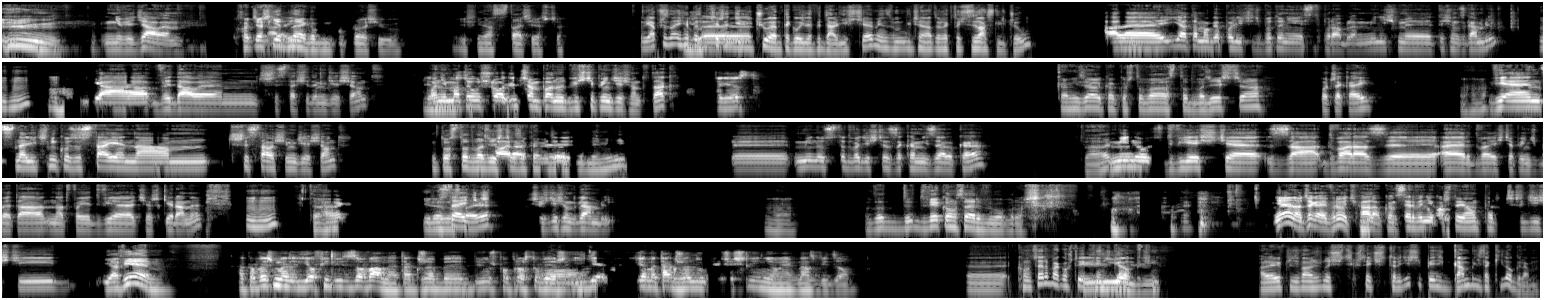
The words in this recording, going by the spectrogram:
Nie wiedziałem. chociaż Dalej. jednego bym poprosił. Jeśli nas stać jeszcze. Ja przyznaję się bez że nie liczyłem tego, ile wydaliście, więc liczę na to, że ktoś z was liczył. Ale ja to mogę policzyć, bo to nie jest problem. Mieliśmy 1000 gambli. Mhm. Ja wydałem 370. Ja Panie 200. Mateuszu, odliczam panu 250, tak? Tak jest. Kamizelka kosztowała 120. Poczekaj. Aha. Więc na liczniku zostaje nam 380. No to 120 Ale- za kamizelkę odejmij. Yy, minus 120 za kamizelkę. Tak. Minus 200 za dwa razy AR25 beta na twoje dwie ciężkie rany. Mhm. Tak. Ile Zostaje zostaje? 60 gambli. Aha. No to d- dwie konserwy poproszę. Nie no, czekaj, wróć, halo, konserwy nie kosztują po 30... Ja wiem. A to weźmy liofilizowane, tak żeby już po prostu, wiesz, O. i jemy, jemy tak, że ludzie się ślinią, jak nas widzą. E, konserwa kosztuje 5 Liofi. gambli. Ale liofilizowana żywność kosztuje 45 gambli za kilogram.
